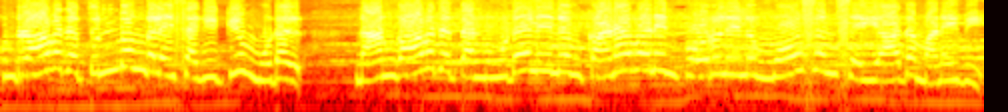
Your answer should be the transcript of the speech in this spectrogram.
மூன்றாவது துன்பங்களை சகிக்கும் உடல். நான்காவது தன் உடலிலும் கணவனின் பொருளிலும் மோசம் செய்யாத மனைவி.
